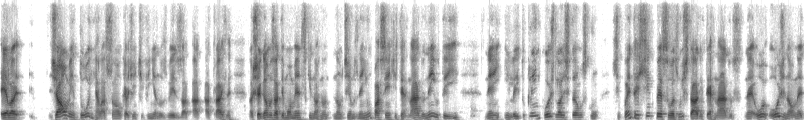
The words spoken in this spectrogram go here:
ela já aumentou em relação ao que a gente vinha nos meses a, a, atrás. Né? Nós chegamos a ter momentos que nós não, não tínhamos nenhum paciente internado, nem UTI, nem em leito clínico. Hoje nós estamos com 55 pessoas no estado internados, né? Hoje não, né?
